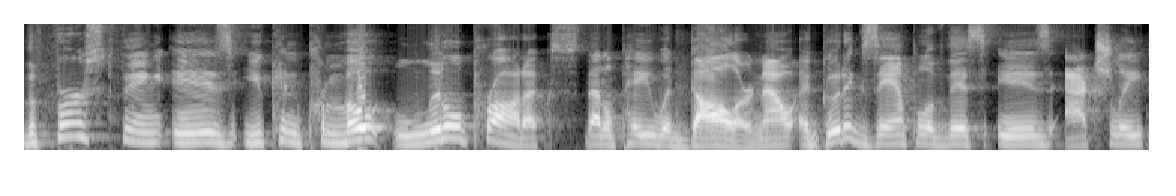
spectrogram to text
the first thing is you can promote little products that'll pay you a dollar. Now, a good example of this is actually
